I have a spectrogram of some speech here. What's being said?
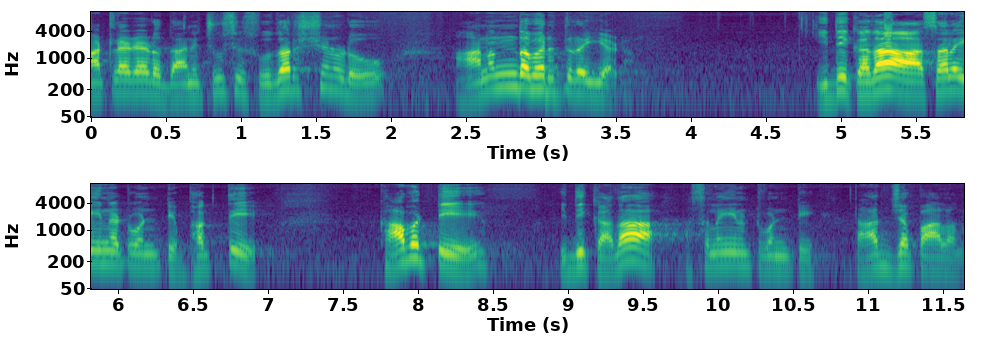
మాట్లాడాడో దాన్ని చూసి సుదర్శనుడు ఆనందభరితుడయ్యాడు. ఇది కదా అసలైనటువంటి భక్తి. కాబట్టి ఇది కదా అసలైనటువంటి రాజ్యపాలన.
